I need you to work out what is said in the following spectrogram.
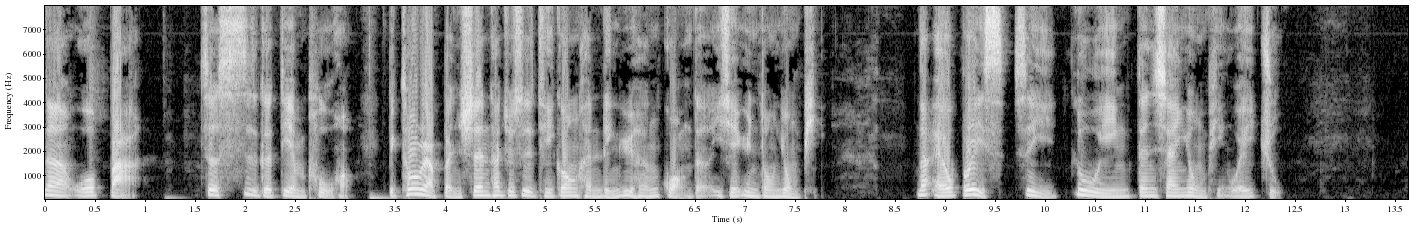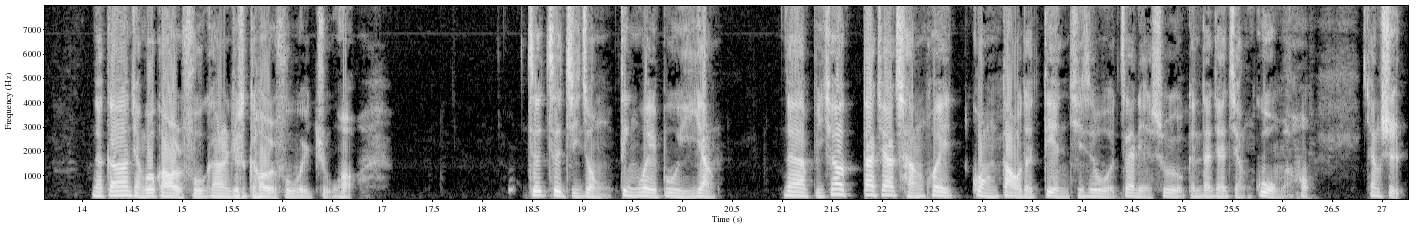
那我把这四个店铺哈，Victoria 本身它就是提供很领域很广的一些运动用品，那 Albrith 是以露营登山用品为主，那刚刚讲过高尔夫，当然就是高尔夫为主哈。这这几种定位不一样，那比较大家常会逛到的店，其实我在脸书有跟大家讲过嘛，吼，像是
